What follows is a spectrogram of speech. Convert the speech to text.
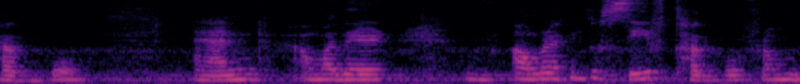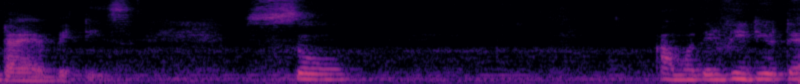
থাকব অ্যান্ড আমাদের, আমরা কিন্তু সেফ থাকব ফ্রম ডায়াবেটিস সো আমাদের ভিডিওটা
